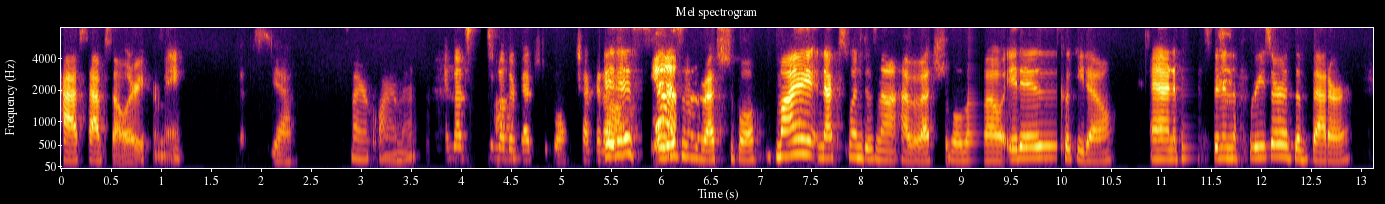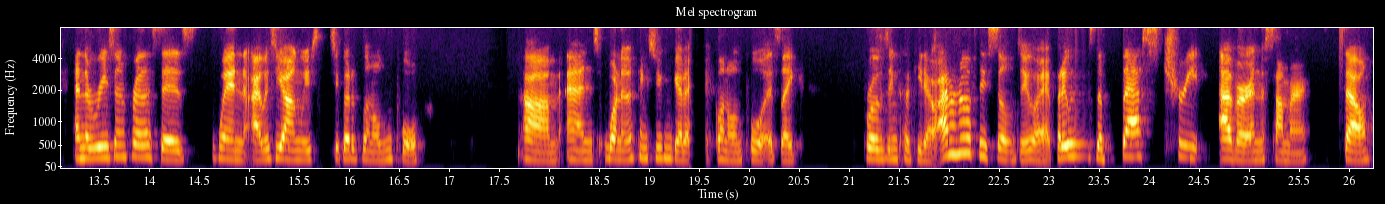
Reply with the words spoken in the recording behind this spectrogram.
has to have celery for me. that's- yeah, My requirement. and that's another vegetable. Check it out. It is. Yeah. It is a vegetable. My next one does not have a vegetable though. It is cookie dough, and if it's been in the freezer, the better. And the reason for this is when I was young, we used to go to Glenolden Pool, um, and one of the things you can get at Glenolden Pool is like frozen cookie dough. I don't know if they still do it, but it was the best treat ever in the summer. So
